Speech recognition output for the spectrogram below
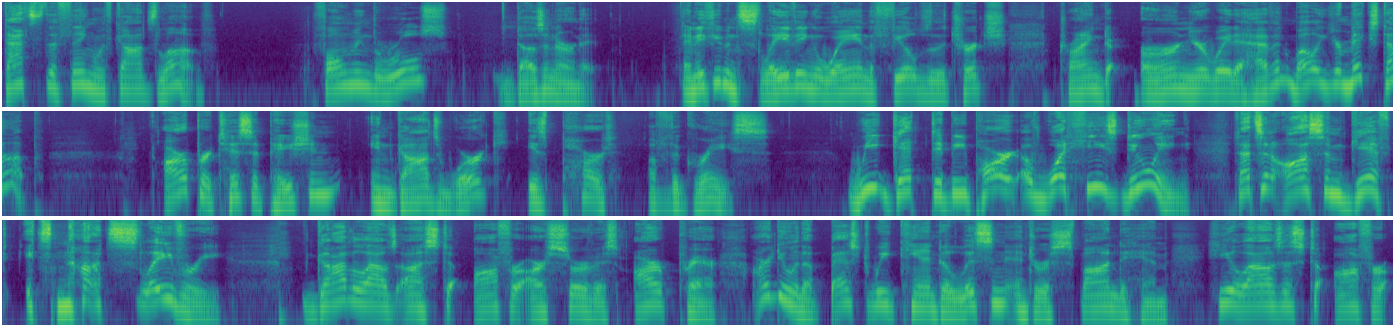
that's the thing with God's love. Following the rules doesn't earn it. And if you've been slaving away in the fields of the church trying to earn your way to heaven, well, you're mixed up. Our participation in God's work is part of the grace. We get to be part of what He's doing. That's an awesome gift. It's not slavery. God allows us to offer our service, our prayer, our doing the best we can to listen and to respond to Him. He allows us to offer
